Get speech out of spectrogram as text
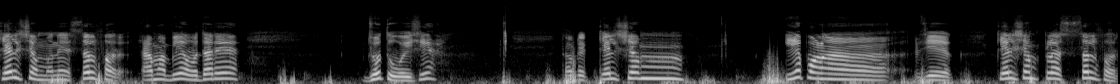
કેલ્શિયમ અને સલ્ફર આમાં બે વધારે જોતું હોય છે. તો આપણે કેલ્શિયમ, એ પણ જે કેલ્શિયમ પ્લસ સલ્ફર,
